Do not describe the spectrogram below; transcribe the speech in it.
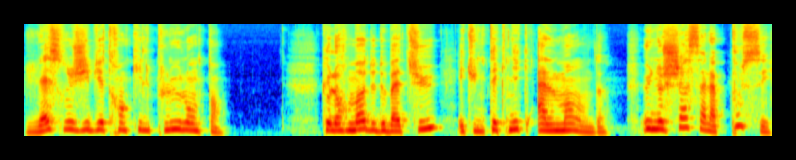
laisse le gibier tranquille plus longtemps, que leur mode de battu est une technique allemande, une chasse à la poussée.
